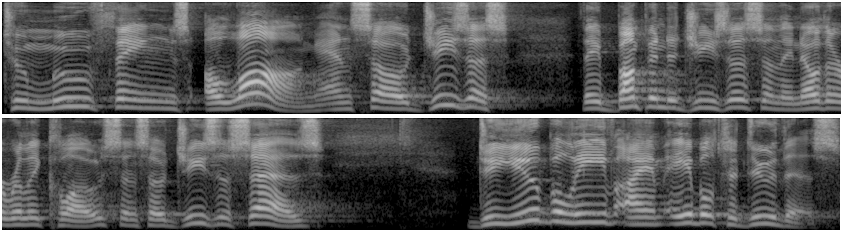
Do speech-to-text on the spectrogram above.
to move things along. And so Jesus, they bump into Jesus and they know they're really close. And so Jesus says, Do you believe I am able to do this?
